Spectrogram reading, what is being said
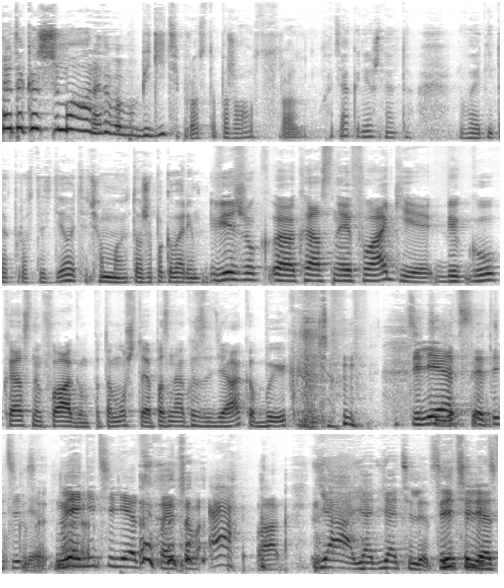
Это кошмар! Это... Бегите просто, пожалуйста, сразу. Хотя, конечно, это бывает не так просто сделать, о чем мы тоже поговорим. Вижу э, красные флаги, бегу красным флагом, потому что я по знаку зодиака бык. Телец, это телец. Ну, я не телец, поэтому... А, ладно. Я, я, я телец. Ты телец.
